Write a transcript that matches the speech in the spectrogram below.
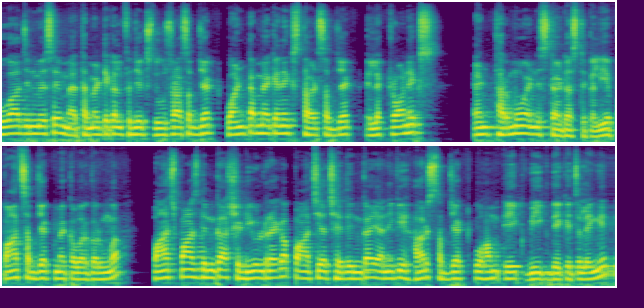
होगा जिनमें से मैथमेटिकल फिजिक्स दूसरा subject quantum mechanics third subject electronics and thermo and statistical ये पाँच सब्जेक्ट मैं कवर करूँगा। पाँच पाँच दिन का शेड्यूल रहेगा, पाँच या छः दिन का, यानी कि हर सब्जेक्ट को हम एक वीक दे चलेंगे।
